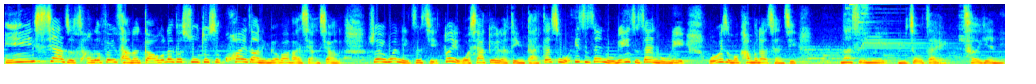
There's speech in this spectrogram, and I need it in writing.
一下子长得非常的高，那个速度是快到你没有办法想象的。所以问你自己，对，我下对了订单，但是我一直在努力，一直在努力，我为什么看不到成绩？那是因为宇宙在测验你，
